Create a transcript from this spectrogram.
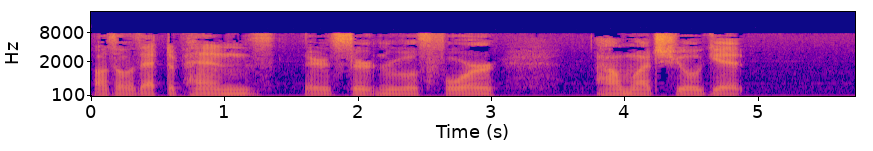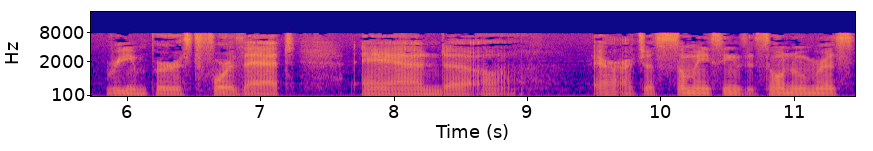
although that depends. There's certain rules for how much you'll get reimbursed for that, and uh, there are just so many things. It's so numerous.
